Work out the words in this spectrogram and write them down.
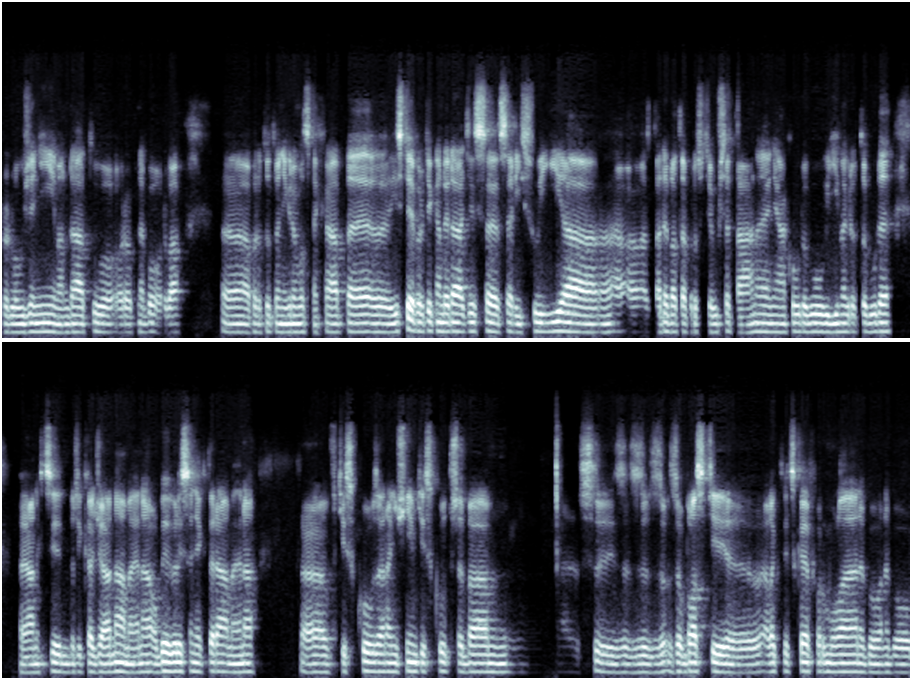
prodloužení mandátu o, o rok nebo o dva a proto to nikdo moc nechápe. Jistě proti kandidáti se, se rýsují a, a, ta debata prostě už se táhne nějakou dobu, uvidíme, kdo to bude. Já nechci říkat žádná jména, objevily se některá jména, v tisku, v zahraničním tisku třeba mm, z, z, z, z oblasti eh, elektrické formule nebo, nebo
